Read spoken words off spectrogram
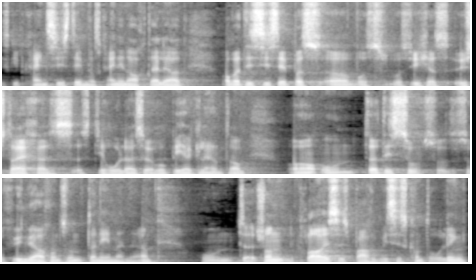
Es gibt kein System, was keine Nachteile hat. Aber das ist etwas, äh, was, was ich als Österreicher, als, als Tiroler, als Europäer gelernt habe. Äh, und äh, das so, so, so fühlen wir auch unser Unternehmen. Ja. Und äh, schon klar ist, es braucht ein gewisses Controlling.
